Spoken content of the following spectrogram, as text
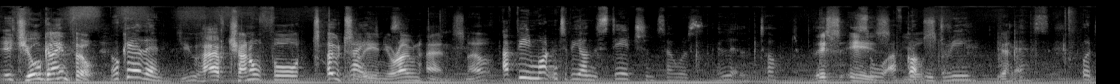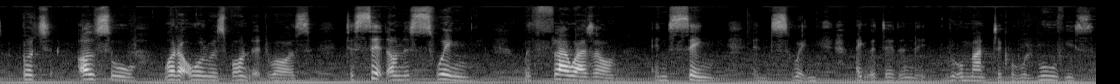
It's your game, Phil. Okay then. You have Channel 4 totally Right. in your own hands now. I've been wanting to be on the stage since I was a little tot. This is so I've got my dream. Yeah. Yes. But but also what I always wanted was to sit on a swing with flowers on and sing and swing like they did in the romantic old movies.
